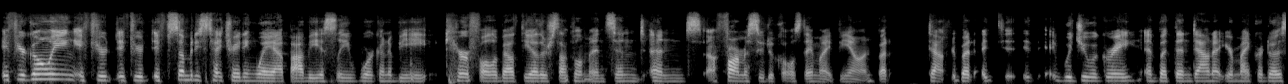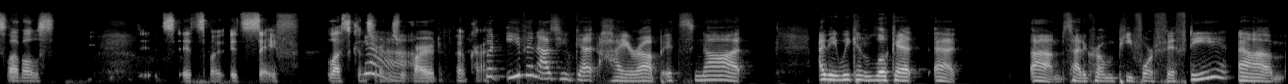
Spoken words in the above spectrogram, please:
if you're going if you're if you're if somebody's titrating way up obviously we're going to be careful about the other supplements and and uh, pharmaceuticals they might be on but down but it, it, it, would you agree? And but then down at your microdose levels it's it's it's safe. Less concern yeah. is required. Okay. But even as you get higher up it's not i mean we can look at at um, cytochrome p450 um,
